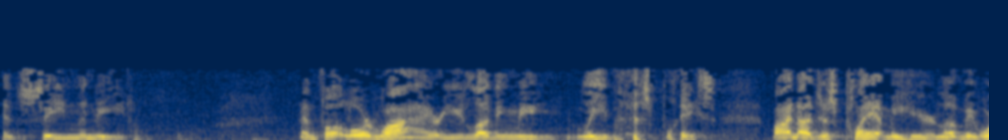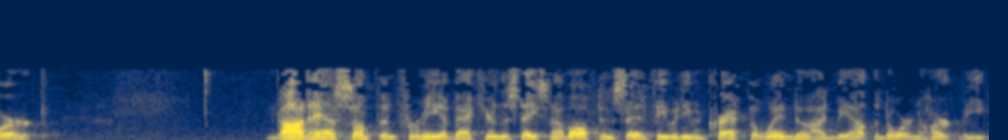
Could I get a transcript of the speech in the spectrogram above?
and seen the need and thought, Lord, why are you letting me leave this place? Why not just plant me here and let me work? God has something for me back here in the States, and I've often said if He would even crack the window, I'd be out the door in a heartbeat.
